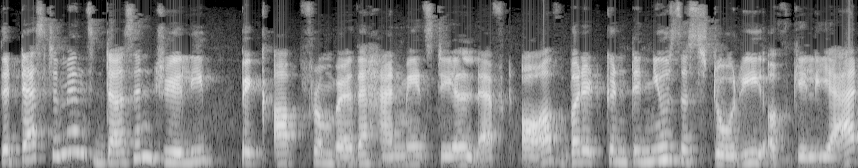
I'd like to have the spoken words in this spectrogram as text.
The Testaments doesn't really pick up from where The Handmaid's Tale left off, but it continues the story of Gilead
